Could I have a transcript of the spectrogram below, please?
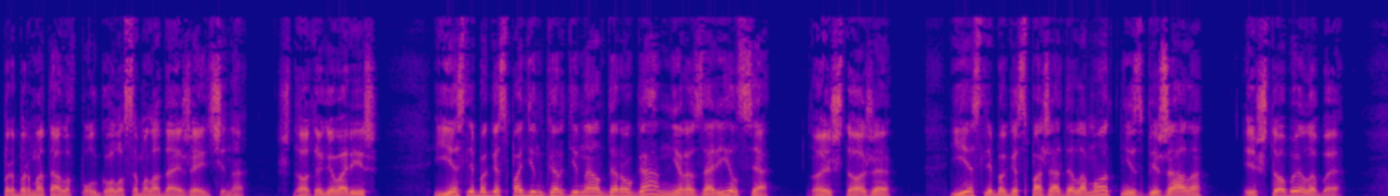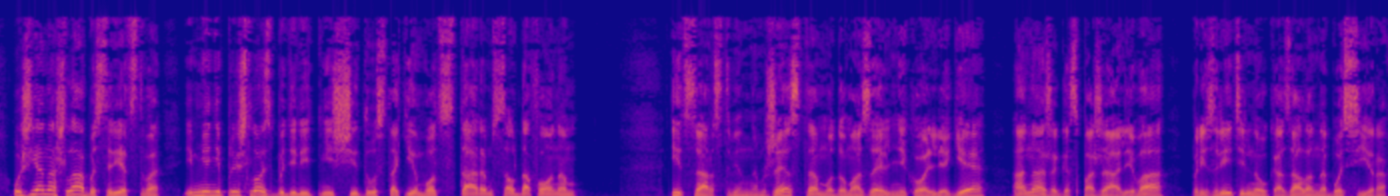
пробормотала в полголоса молодая женщина. «Что ты говоришь?» «Если бы господин кардинал де Роган не разорился...» «Ну и что же?» «Если бы госпожа де Ламот не сбежала...» «И что было бы?» «Уж я нашла бы средства, и мне не пришлось бы делить нищету с таким вот старым солдафоном». И царственным жестом мадемуазель Николь Леге, она же госпожа Олива, презрительно указала на Босира.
